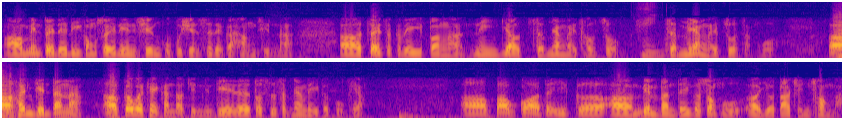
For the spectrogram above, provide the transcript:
啊，面对的利空碎链、选股不选市的一个行情呢，啊，在这个地方啊，你要怎么样来操作？怎么样来做掌握？呃，很简单呐、啊，各位可以看到今天跌的都是什么样的一个股票？啊，包括的一个呃面板的一个双虎呃有达群创嘛，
